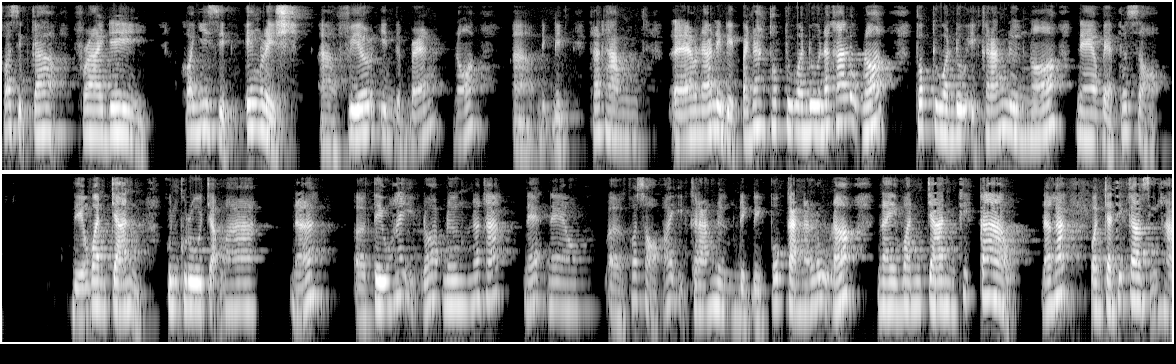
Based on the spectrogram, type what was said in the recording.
ข้อ 19 Friday ข้อ 20 English อ่า fill in the blank เนาะอ่าเด็กๆ ถ้าทำแล้วนะเด็กๆ ไปนั่งทบทวนดูนะคะลูกเนาะทบทวนดูอีกครั้งหนึ่งเนาะแนวแบบทดสอบ เดี๋ยววันจันทร์คุณครูจะมานะ ติวให้อีกรอบนึงนะคะ แนะแนวข้อสอบให้อีกครั้งหนึ่งเด็กๆ พบกันนะลูกเนาะในวันจันทร์ที่ 9 นะคะ วันจันทร์ที่ 9 สิงหา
